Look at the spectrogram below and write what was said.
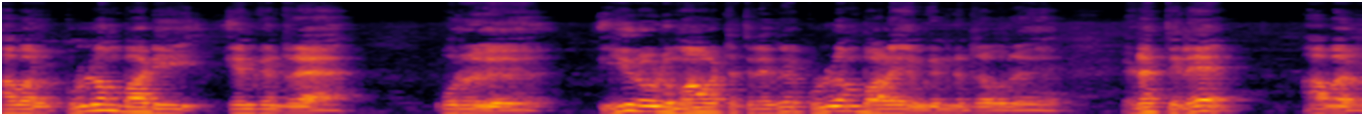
அவர் குள்ளம்பாடி என்கின்ற ஒரு ஈரோடு மாவட்டத்தில் இருக்கிற குள்ளம்பாளையம் என்கின்ற ஒரு இடத்திலே அவர்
